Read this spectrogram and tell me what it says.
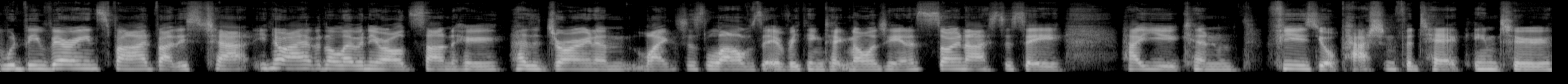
would be very inspired by this chat. You know, I have an 11 year old son who has a drone and like just loves everything technology. And it's so nice to see how you can fuse your passion for tech into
